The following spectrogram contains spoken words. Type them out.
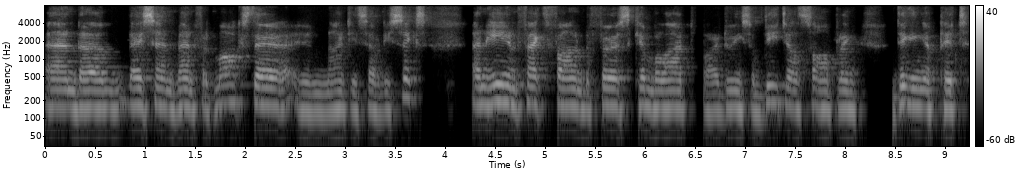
and um, they sent Manfred Marx there in 1976. And he, in fact, found the first kimberlite by doing some detailed sampling, digging a pit,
